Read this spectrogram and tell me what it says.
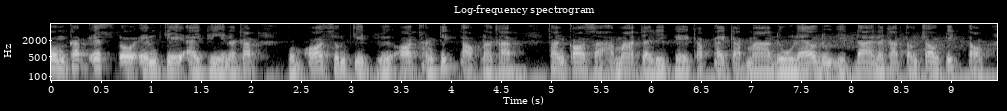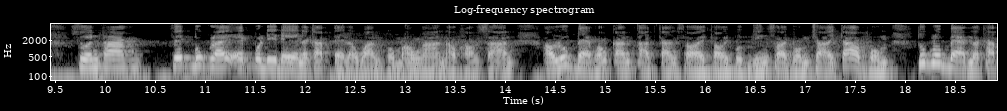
ลมๆครับ S O M J I T นะครับผมออสสมจิตหรือออสทาง t ิ k t o k นะครับท่านก็สามารถจะรีเพย์กลับไปกลับมาดูแล้วดูอีกได้นะครับทางช่อง t ิ k t o k ส่วนทาง Facebook ไลฟ์เอ r y d a y นะครับ แต่ละวันผมเอางานเอาข่าวสาร เอารูปแบบของการตัดการซอยซอยผมหญิงซอยผมชายก้าวผม ทุกรูปแบบนะครับ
